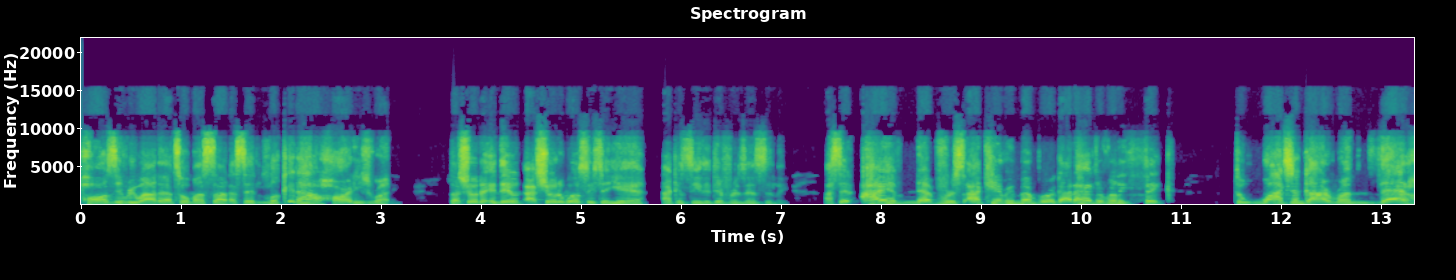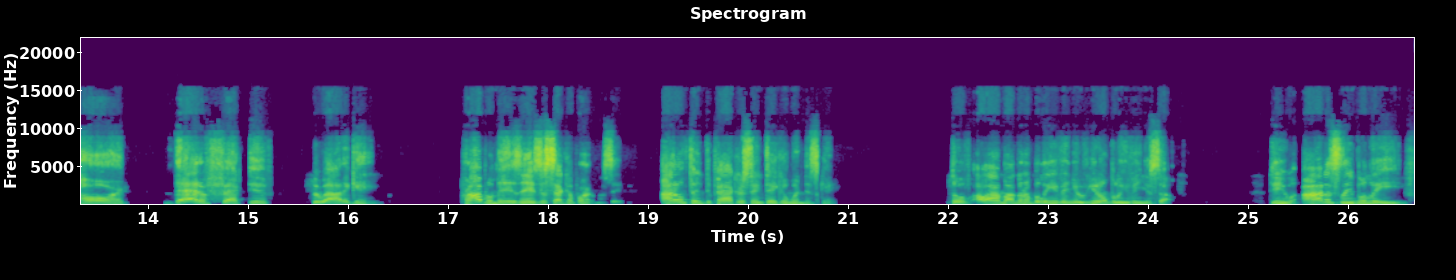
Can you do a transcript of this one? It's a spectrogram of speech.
paused and rewound it. I told my son, I said, look at how hard he's running. So I showed it, and then I showed it Wilson. He said, Yeah, I can see the difference instantly. I said, I have never, I can't remember a guy. I had to really think to watch a guy run that hard, that effective throughout a game. Problem is, and here's the second part of my statement I don't think the Packers think they can win this game. So, if, how am I going to believe in you if you don't believe in yourself? Do you honestly believe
